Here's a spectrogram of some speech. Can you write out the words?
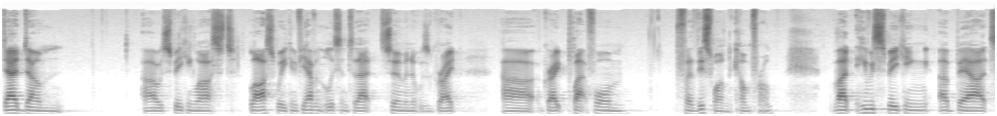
Dad um, I was speaking last last week, and if you haven't listened to that sermon, it was great. Uh, great platform for this one to come from. But he was speaking about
